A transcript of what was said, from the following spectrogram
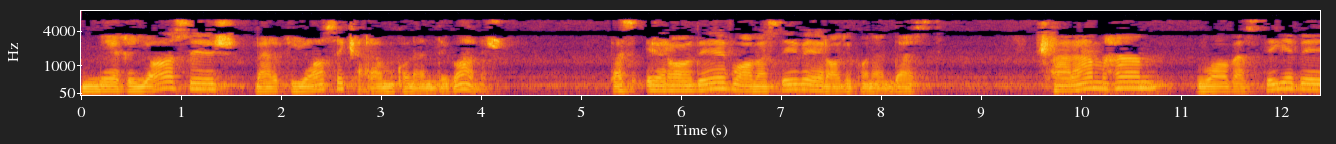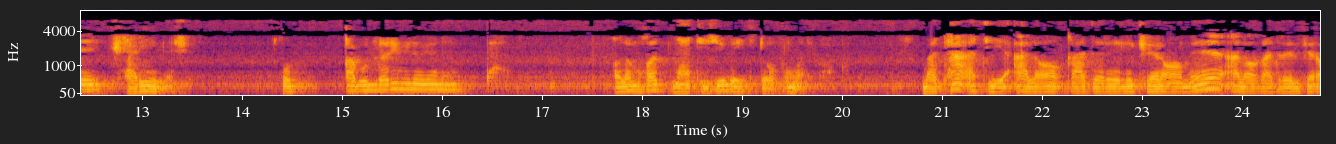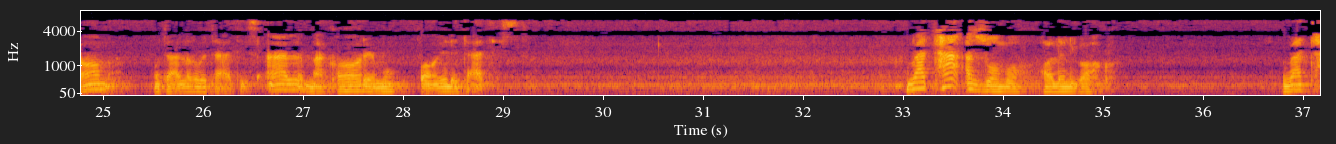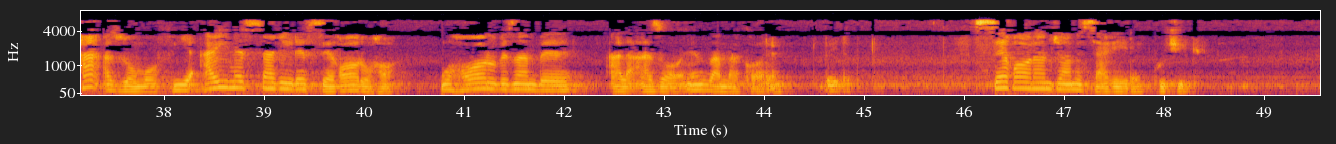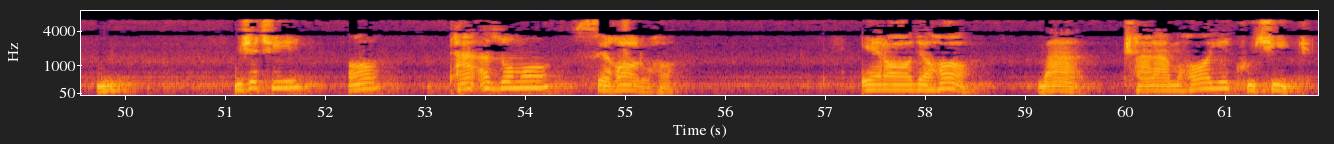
مقیاسش بر قیاس کرم کنندگانش پس اراده وابسته به اراده کننده است. کرم هم وابسته به کریمش خب قبول داریم اینو یا نه؟ بله. حالا می‌خواد نتیجه بیت دوم نگاه و تعتی علا قدر الکرامه علا قدر الکرام متعلق به تعتیس ال مکارم فاعل تعتیست و تعظمو حالا نگاه کن. و تعظمو فی عین صغیر صغارها. و ها رو بزن به العزائم و مکارم. بود صغارم جمع صغیره کوچیک. میشه چی؟ آ تعظم و صغارها اراده ها و کرم های کوچیک.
